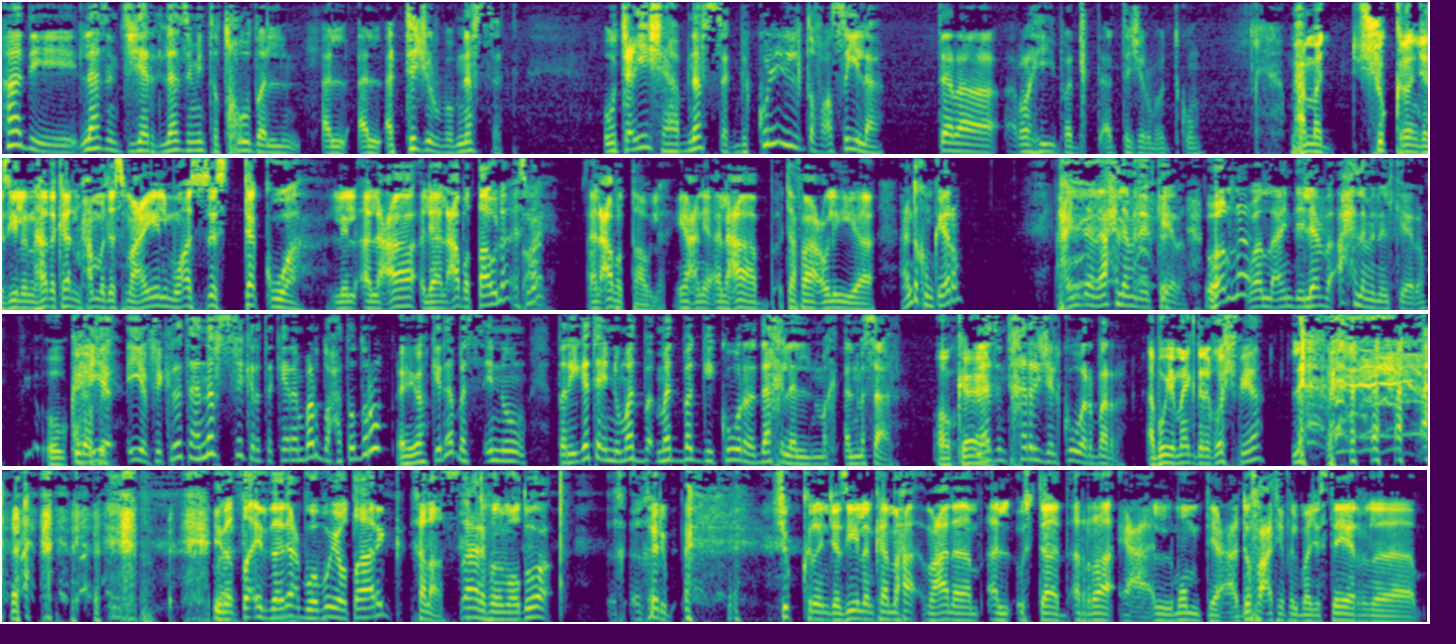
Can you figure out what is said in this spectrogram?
هذه لازم تجرب لازم أنت تخوض ال- ال- ال- التجربة بنفسك. وتعيشها بنفسك بكل تفاصيلها. ترى رهيبة التجربة تكون محمد شكرا جزيلا. هذا كان محمد إسماعيل مؤسس تكوى للالعاب لألعاب الطاولة صحيح. ألعاب الطاولة. يعني ألعاب تفاعلية. عندكم كيرم؟ عندنا أحلى من الكيرم. والله؟ والله عندي لعبة أحلى من الكيرم. وكذا هي. هي فكرتها نفس فكرة الكيرم برضه حتضرب أيوه. كده بس إنه طريقتها إنه ما ما تبقي كورة داخل الم- المسار. okay. لازم تخرج الكور برا. ابويا ما يقدر يغش فيها؟ لا. إذا إذا لعبوا ابويا وطارق خلاص. أعرف الموضوع. خرب. شكرا جزيلا. كان معنا الأستاذ الرائع الممتع دفعتي في الماجستير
